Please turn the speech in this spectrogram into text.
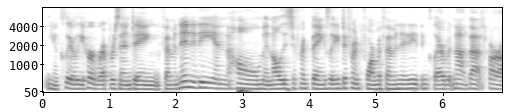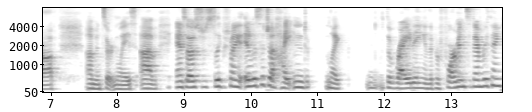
you know clearly her representing femininity and home and all these different things, like a different form of femininity than Claire, but not that far off um, in certain ways. Um, and so I was just like trying. It was such a heightened like the writing and the performance and everything.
